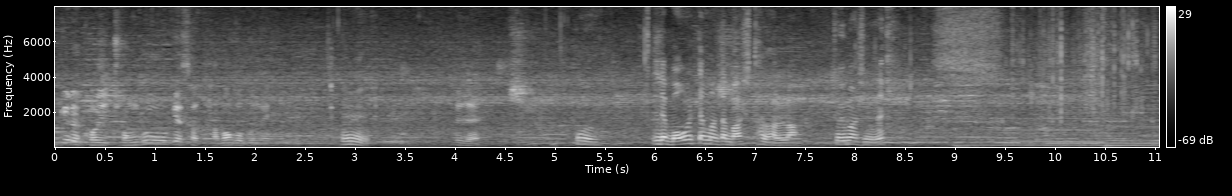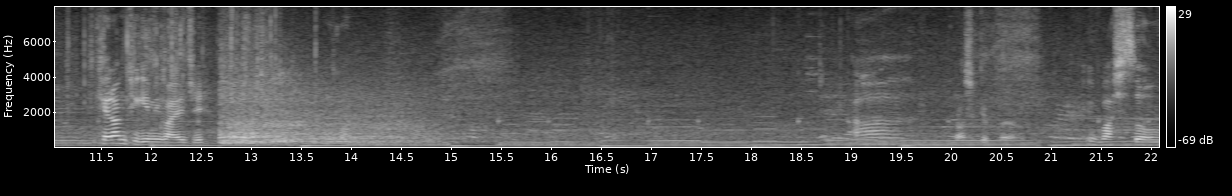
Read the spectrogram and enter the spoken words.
떡볶이를 거의 전국에서 다 먹어보네. 음. 이제 음. 근데 먹을 때마다 맛이 다 달라. 되게 맛있네. 계란 튀김 이거 알지? 아, 맛있겠다. 야. 이거 맛있어.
